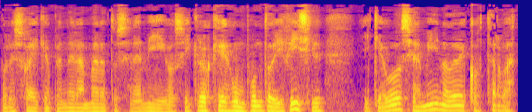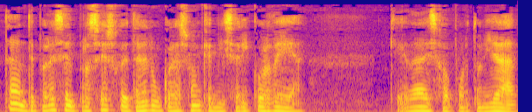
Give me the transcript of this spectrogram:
Por eso hay que aprender a amar a tus enemigos. Y creo que es un punto difícil y que a vos y a mí nos debe costar bastante, pero es el proceso de tener un corazón que misericordia, que da esa oportunidad.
